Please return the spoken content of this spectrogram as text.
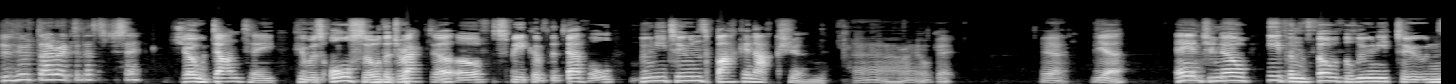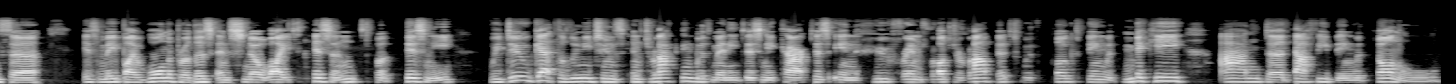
though. Who directed this, did you say? Joe Dante, who was also the director of Speak of the Devil, Looney Tunes Back in Action. Ah, right, okay. Yeah. Yeah. And you know, even though the Looney Tunes uh, is made by Warner Brothers and Snow White isn't, but Disney, we do get the Looney Tunes interacting with many Disney characters in Who Framed Roger Rabbit, with Bugs being with Mickey and uh, Daffy being with Donald.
